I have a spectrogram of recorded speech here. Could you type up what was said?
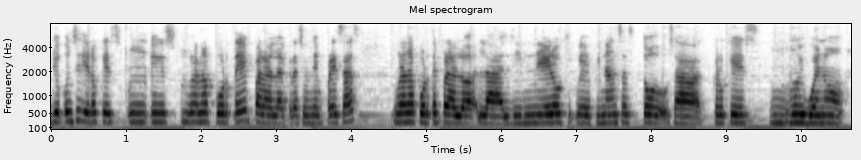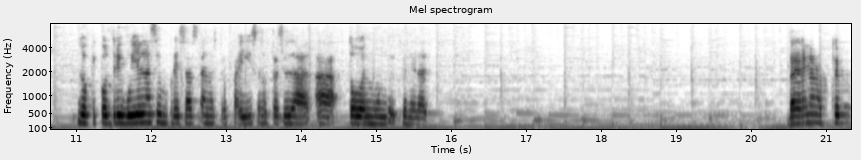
yo considero que es un, es un gran aporte para la creación de empresas, un gran aporte para el dinero, eh, finanzas, todo. O sea, creo que es muy bueno lo que contribuyen las empresas a nuestro país, a nuestra ciudad, a todo el mundo en general. Diana, noté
